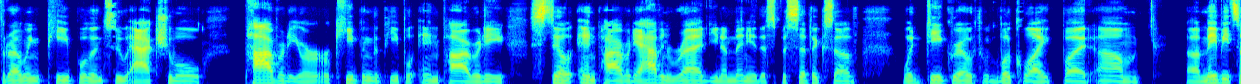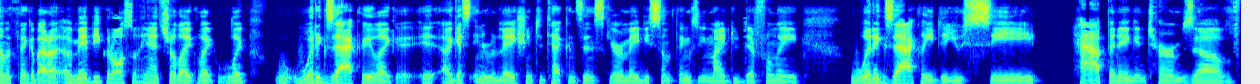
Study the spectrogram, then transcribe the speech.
throwing people into actual poverty or, or keeping the people in poverty still in poverty. I haven't read, you know, many of the specifics of what degrowth would look like, but um, uh, maybe it's something to think about. Or maybe you could also answer like like like what exactly like I guess in relation to Ted Kaczynski, or maybe some things you might do differently. What exactly do you see happening in terms of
